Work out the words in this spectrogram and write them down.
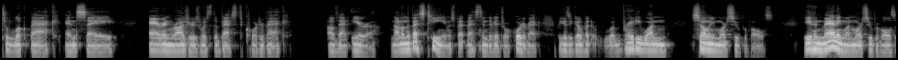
to look back and say Aaron Rodgers was the best quarterback of that era. Not on the best teams, but best individual quarterback. Because you go, but Brady won so many more Super Bowls. Even Manning won more Super Bowls.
